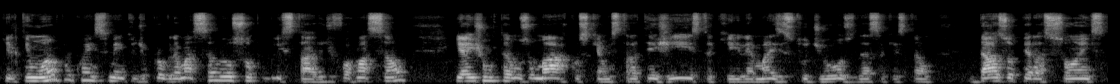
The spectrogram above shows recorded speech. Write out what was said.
que ele tem um amplo conhecimento de programação, eu sou publicitário de formação, e aí juntamos o Marcos, que é um estrategista, que ele é mais estudioso dessa questão das operações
